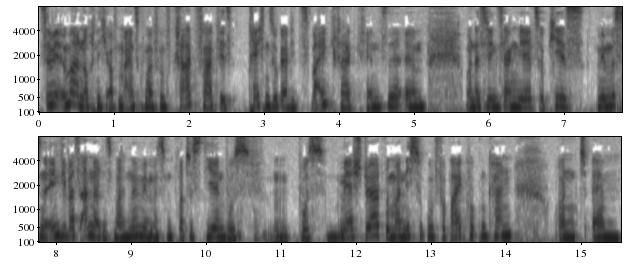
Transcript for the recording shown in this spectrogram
sind wir immer noch nicht auf dem 1,5 Grad Pfad. Wir brechen sogar die 2 Grad Grenze. Ähm, und deswegen sagen wir jetzt, okay, es, wir müssen irgendwie was anderes machen. Ne? Wir müssen protestieren, wo es, wo es mehr stört, wo man nicht so gut vorbeigucken kann. Und ähm,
